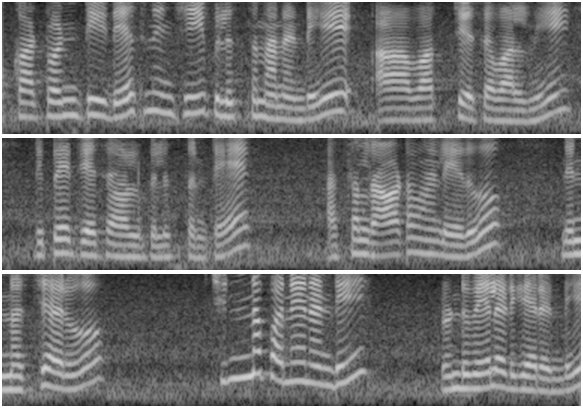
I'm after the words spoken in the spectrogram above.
ఒక ట్వంటీ డేస్ నుంచి పిలుస్తున్నానండి ఆ వర్క్ చేసే వాళ్ళని రిపేర్ చేసే వాళ్ళని పిలుస్తుంటే. అస్సలు రావటం లేదు. నిన్న వచ్చారు చిన్న పనేనండి. రెండు వేలు అడిగారండి.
